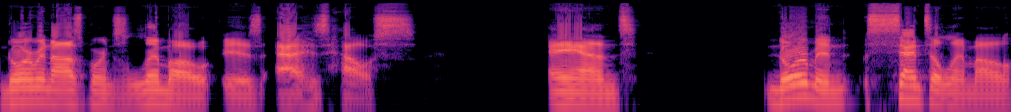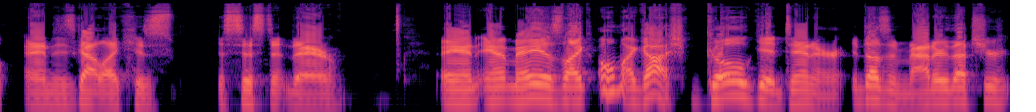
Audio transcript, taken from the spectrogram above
Norman Osborn's limo is at his house. And Norman sent a limo and he's got like his assistant there. And Aunt May is like, oh my gosh, go get dinner. It doesn't matter that you're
